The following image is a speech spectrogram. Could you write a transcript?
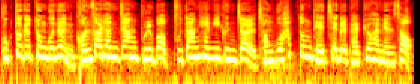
국토교통부는 건설 현장 불법 부당 행위 근절 정부 합동 대책을 발표하면서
